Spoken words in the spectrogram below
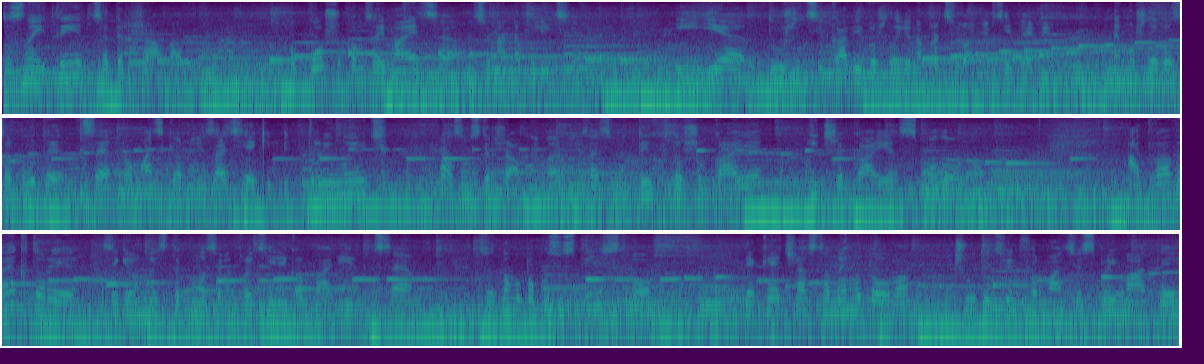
Знайти це держава, бо пошуком займається національна поліція. І є дуже цікаві важливі напрацювання в цій темі. Неможливо забути, це громадські організації, які підтримують разом з державними організаціями тих, хто шукає і чекає з полону. А два вектори, з якими ми стикнулися в інформаційній кампанії, це з одного боку суспільство, яке часто не готове чути цю інформацію, сприймати,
